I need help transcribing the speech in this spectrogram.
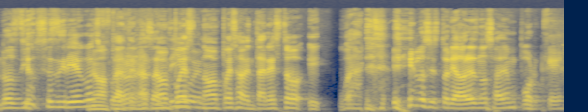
Los dioses griegos No, fueron espérate, a no, no me Saltillo, puedes, no me puedes aventar esto y. What? Y los historiadores no saben por qué.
